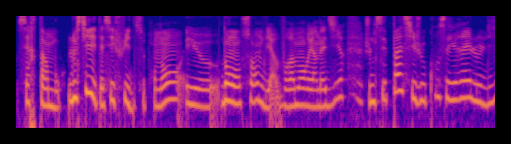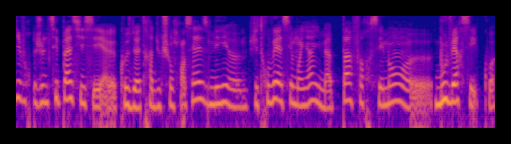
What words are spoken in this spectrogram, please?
certains mots. Le style est assez fluide, cependant, et euh, dans l'ensemble, il n'y a vraiment rien à dire. Je ne sais pas si je le livre. Je ne sais pas si c'est à cause de la traduction française, mais euh, j'ai trouvé assez moyen. Il m'a pas forcément euh, bouleversé, quoi.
